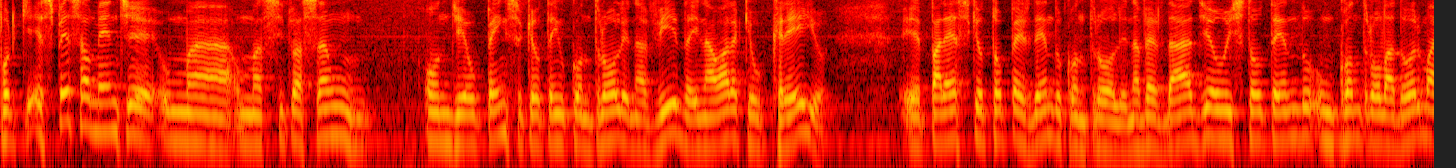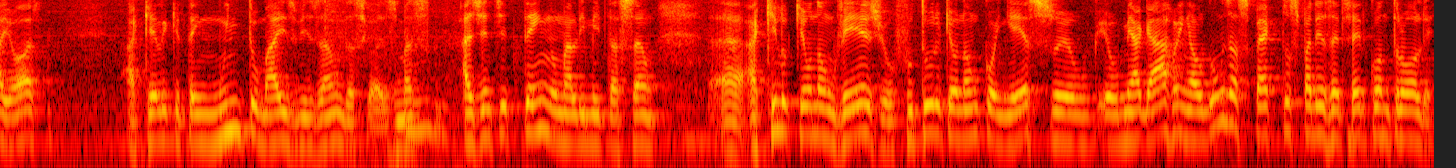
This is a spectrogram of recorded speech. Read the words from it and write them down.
porque especialmente uma uma situação onde eu penso que eu tenho controle na vida e na hora que eu creio eh, parece que eu estou perdendo o controle. Na verdade, eu estou tendo um controlador maior aquele que tem muito mais visão das coisas. Mas a gente tem uma limitação. Uh, aquilo que eu não vejo, o futuro que eu não conheço, eu, eu me agarro em alguns aspectos para exercer controle.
